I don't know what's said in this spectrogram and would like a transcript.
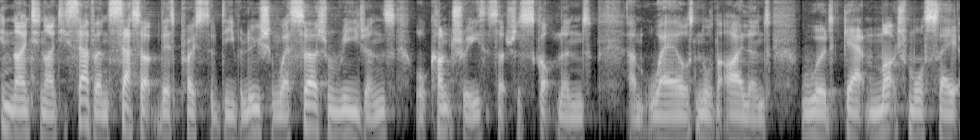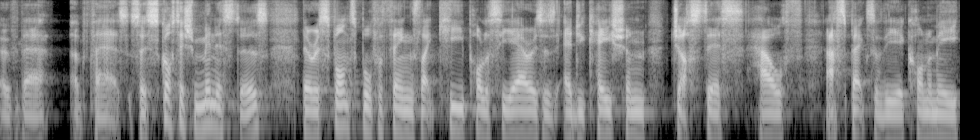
in 1997 set up this process of devolution where certain regions or countries such as Scotland, um, Wales, Northern Ireland would get much more say over their affairs. So Scottish ministers, they're responsible for things like key policy areas as education, justice, health, aspects of the economy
